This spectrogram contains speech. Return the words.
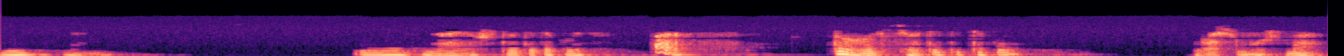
Не знаю. Не знаю, что это такое. А, кто вы все-таки такой? Ваш муж, Мак.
